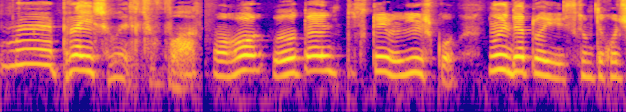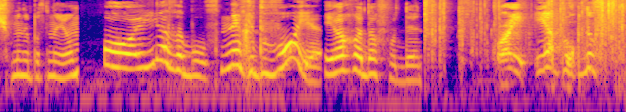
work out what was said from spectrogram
Ми прийшли, чувак. Ого, велетенське ліжко. Ну і де той, з ким ти хочеш мене познайомити? Ой, я забув. Них двоє. Я гадав один. Ой, я букнув.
